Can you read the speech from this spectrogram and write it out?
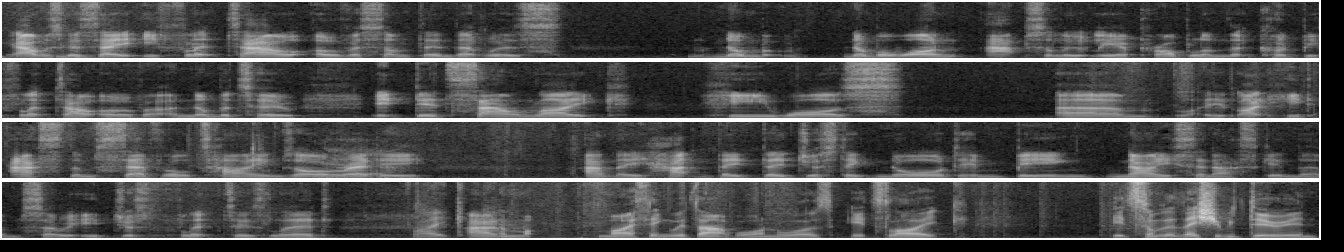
he- I was gonna say he flipped out over something that was number number one, absolutely a problem that could be flipped out over, and number two, it did sound like he was, um, like, like he'd asked them several times already. And they had they, they just ignored him being nice and asking them, so he just flipped his lid. Like, And And my, my thing with that one was, it's like, it's something they should be doing.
